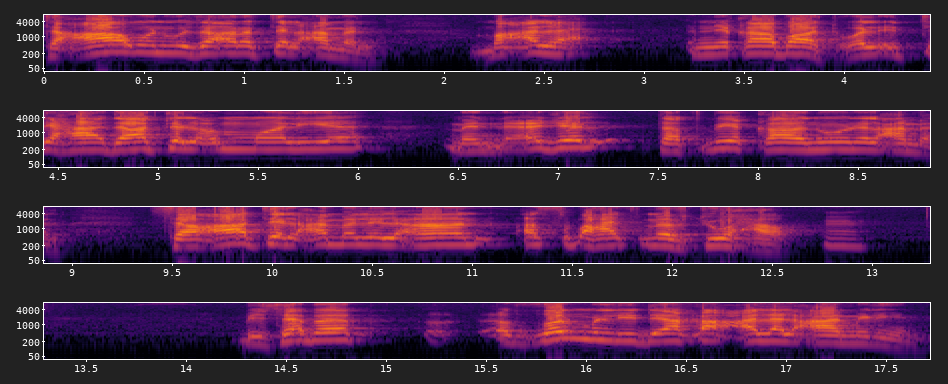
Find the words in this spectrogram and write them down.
تعاون وزارة العمل مع النقابات والاتحادات العمالية من أجل تطبيق قانون العمل. ساعات العمل الآن أصبحت مفتوحة بسبب الظلم اللي داقع على العاملين.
